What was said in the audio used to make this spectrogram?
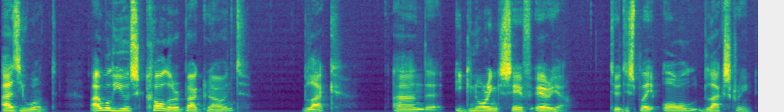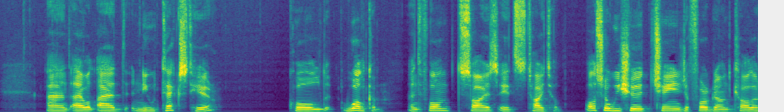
as you want. I will use color background black and ignoring safe area to display all black screen and I will add new text here called welcome and font size its title. Also, we should change the foreground color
